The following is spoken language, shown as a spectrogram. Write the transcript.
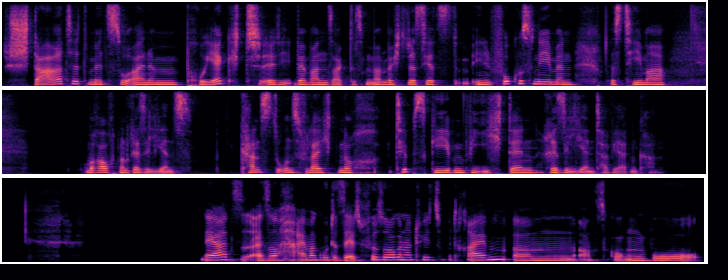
startet mit so einem Projekt, äh, wenn man sagt, dass man möchte das jetzt in den Fokus nehmen, das Thema, braucht man Resilienz. Kannst du uns vielleicht noch Tipps geben, wie ich denn resilienter werden kann? Ja, also einmal gute Selbstfürsorge natürlich zu betreiben, ähm, auch zu gucken, wo,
